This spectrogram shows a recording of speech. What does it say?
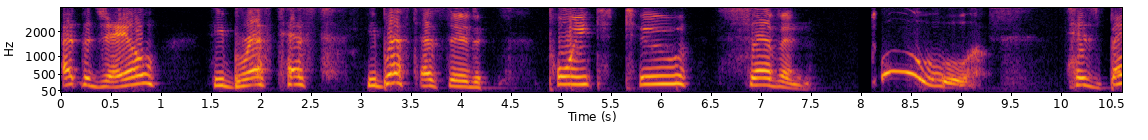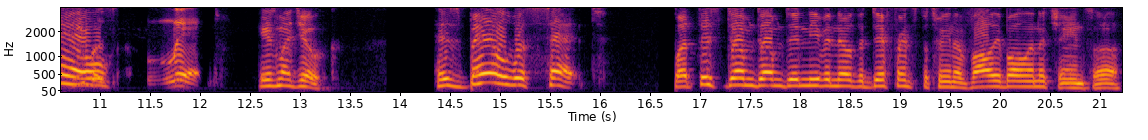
at the jail. He breath test. He breath tested point two seven. Ooh, His bail. was lit. Here's my joke. His bail was set, but this dum dum didn't even know the difference between a volleyball and a chainsaw.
